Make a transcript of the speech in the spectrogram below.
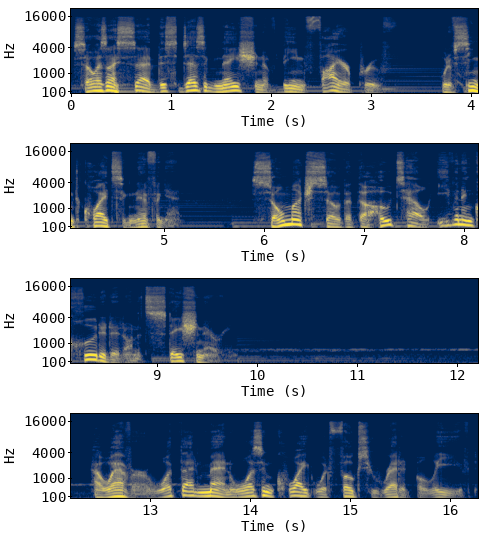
So, as I said, this designation of being fireproof would have seemed quite significant. So much so that the hotel even included it on its stationery. However, what that meant wasn't quite what folks who read it believed,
